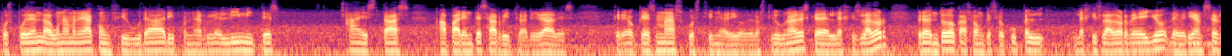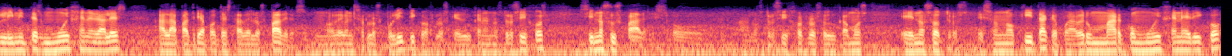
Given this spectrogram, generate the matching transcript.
pues pueden de alguna manera configurar y ponerle límites a estas aparentes arbitrariedades. Creo que es más cuestión, ya digo, de los tribunales que del legislador, pero en todo caso, aunque se ocupe el legislador de ello, deberían ser límites muy generales a la patria potestad de los padres. No deben ser los políticos los que educan a nuestros hijos, sino sus padres. O a nuestros hijos los educamos eh, nosotros. Eso no quita que pueda haber un marco muy genérico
